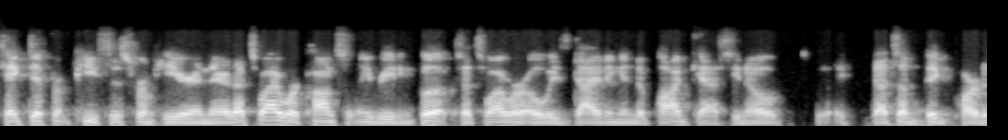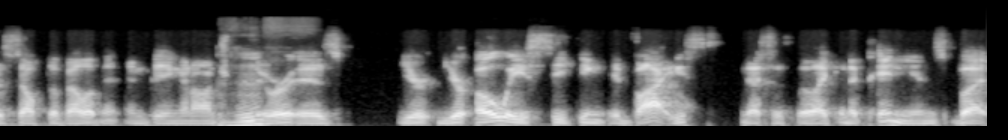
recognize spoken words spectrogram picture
take different pieces from here and there. That's why we're constantly reading books. That's why we're always diving into podcasts. You know, that's a big part of self development and being an mm-hmm. entrepreneur mm-hmm. is you're you're always seeking advice, necessarily like an opinions, but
